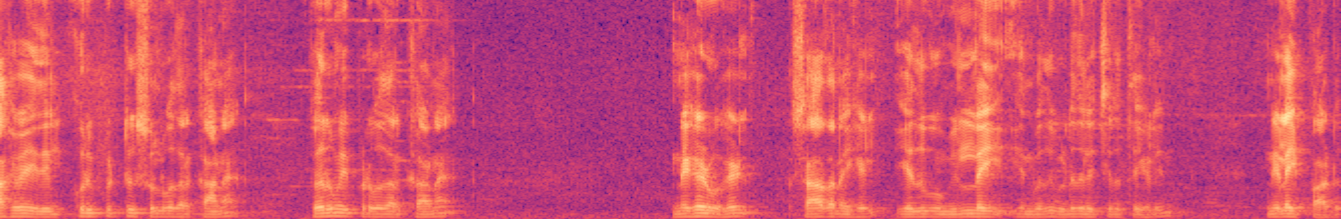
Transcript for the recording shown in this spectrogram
ஆகவே இதில் குறிப்பிட்டு சொல்வதற்கான பெருமைப்படுவதற்கான நிகழ்வுகள் சாதனைகள் எதுவும் இல்லை என்பது விடுதலை சிறுத்தைகளின் நிலைப்பாடு.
